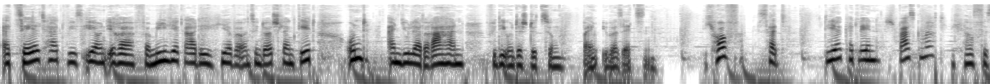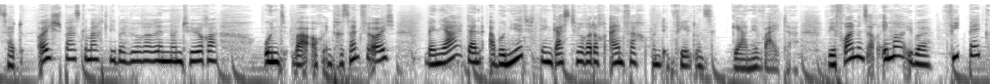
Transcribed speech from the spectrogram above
erzählt hat, wie es ihr und ihrer Familie gerade hier bei uns in Deutschland geht und an Julia Drahan für die Unterstützung beim Übersetzen. Ich hoffe, es hat dir, Kathleen, Spaß gemacht. Ich hoffe, es hat euch Spaß gemacht, liebe Hörerinnen und Hörer, und war auch interessant für euch. Wenn ja, dann abonniert den Gasthörer doch einfach und empfehlt uns gerne weiter. Wir freuen uns auch immer über Feedback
